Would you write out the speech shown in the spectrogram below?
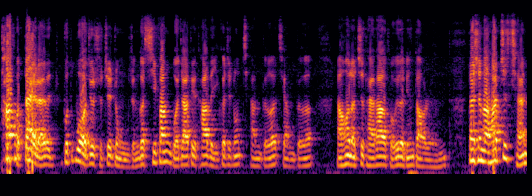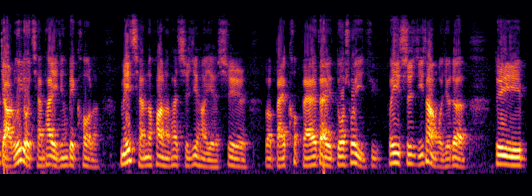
它所带来的不过就是这种整个西方国家对他的一个这种谴责、谴责，然后呢制裁他的所谓的领导人。但是呢，他之前假如有钱，他已经被扣了；没钱的话呢，他实际上也是呃白扣白再多说一句。所以实际上，我觉得对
